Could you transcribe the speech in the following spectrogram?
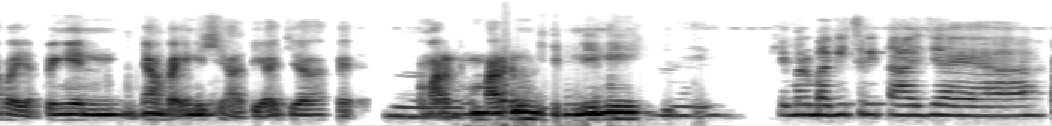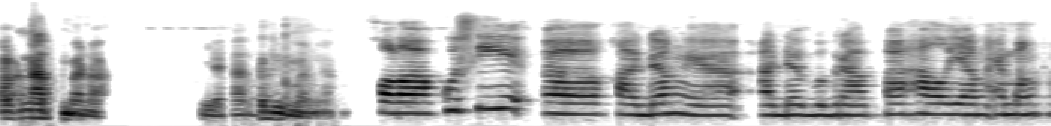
apa ya? Pengen nyampein isi hati aja. Kayak hmm. kemarin-kemarin gini nih. Hmm. Kayak berbagi cerita aja ya. Kalau Nat gimana? Ya, Nat gimana? Kalau aku sih uh, kadang ya ada beberapa hal yang emang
